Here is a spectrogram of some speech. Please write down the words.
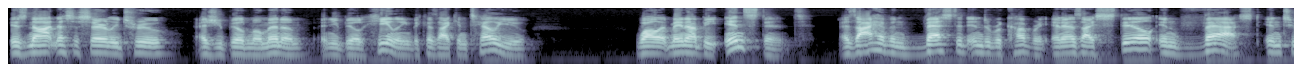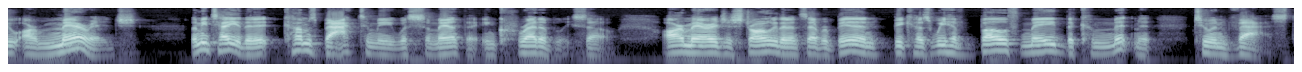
is not necessarily true as you build momentum and you build healing because I can tell you, while it may not be instant, as I have invested into recovery and as I still invest into our marriage, let me tell you that it comes back to me with Samantha incredibly so. Our marriage is stronger than it's ever been because we have both made the commitment to invest,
